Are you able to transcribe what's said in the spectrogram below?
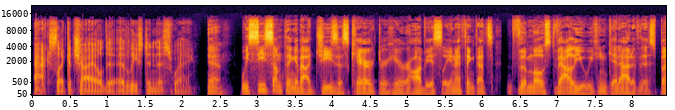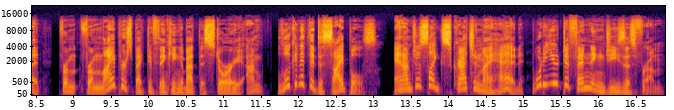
acts like a child, at least in this way. Yeah. We see something about Jesus' character here, obviously, and I think that's the most value we can get out of this. But from from my perspective, thinking about this story, I'm looking at the disciples and I'm just like scratching my head. What are you defending Jesus from?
